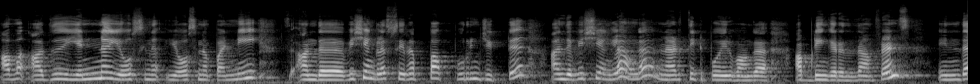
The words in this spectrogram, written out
அவ அது என்ன யோசனை யோசனை பண்ணி அந்த விஷயங்களை சிறப்பாக புரிஞ்சுக்கிட்டு அந்த விஷயங்களை அவங்க நடத்திட்டு போயிடுவாங்க அப்படிங்கிறது தான் ஃப்ரெண்ட்ஸ் இந்த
